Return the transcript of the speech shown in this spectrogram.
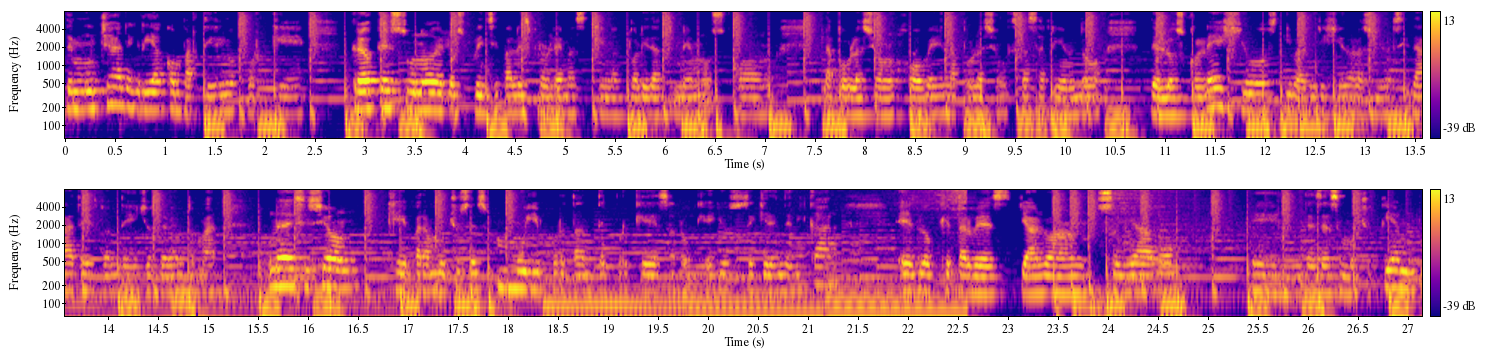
de mucha alegría compartirlo porque creo que es uno de los principales problemas que en la actualidad tenemos con la población joven, la población que está saliendo de los colegios y va dirigido a las universidades donde ellos deben tomar una decisión que para muchos es muy importante porque es a lo que ellos se quieren dedicar, es lo que tal vez ya lo han soñado eh, desde hace mucho tiempo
